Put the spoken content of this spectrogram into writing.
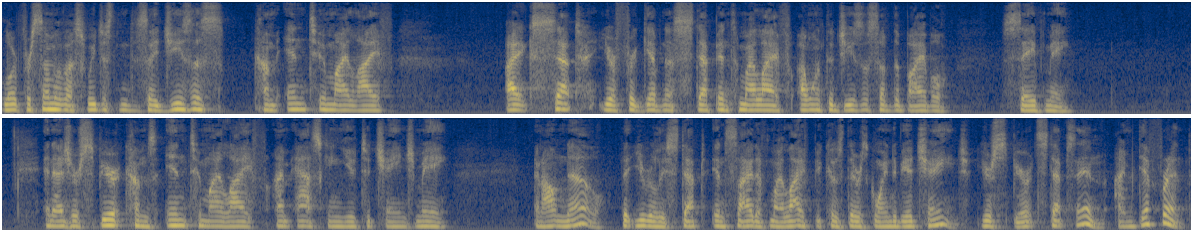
Lord, for some of us, we just need to say, Jesus, come into my life. I accept your forgiveness. Step into my life. I want the Jesus of the Bible. Save me. And as your spirit comes into my life, I'm asking you to change me. And I'll know that you really stepped inside of my life because there's going to be a change. Your spirit steps in. I'm different.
